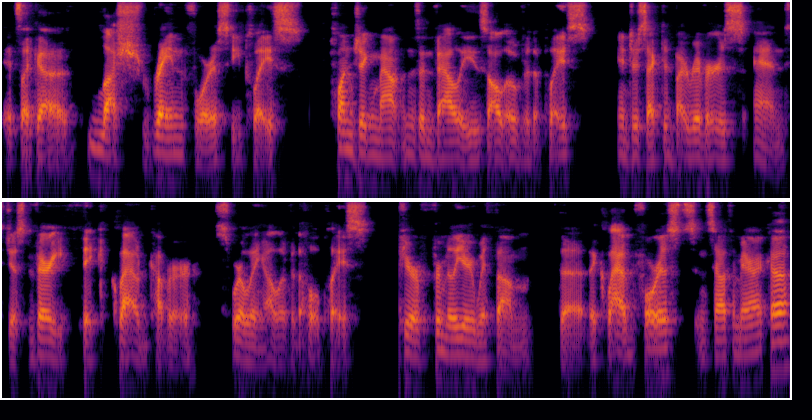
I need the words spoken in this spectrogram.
It's like a lush rainforesty place, plunging mountains and valleys all over the place, intersected by rivers and just very thick cloud cover swirling all over the whole place. If you're familiar with um the, the cloud forests in South America,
